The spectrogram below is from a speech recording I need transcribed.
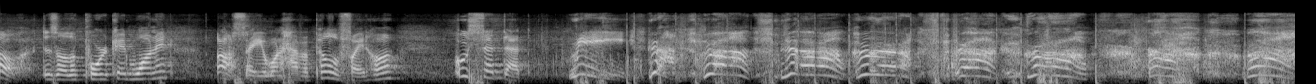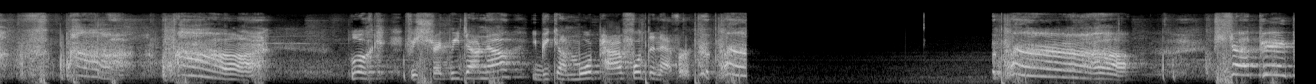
So, does all the poor kid want it? Oh, so you want to have a pillow fight, huh? Who said that? Me! Look, if you strike me down now, you become more powerful than ever. Shut pee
